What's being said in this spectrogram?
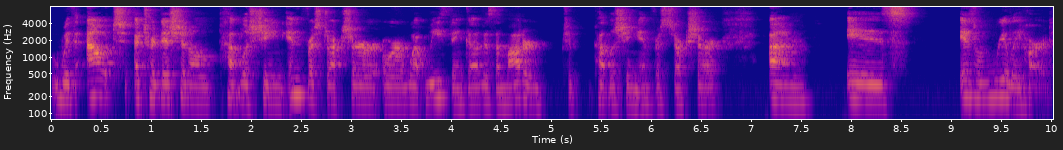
without a traditional publishing infrastructure or what we think of as a modern publishing infrastructure um, is is really hard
